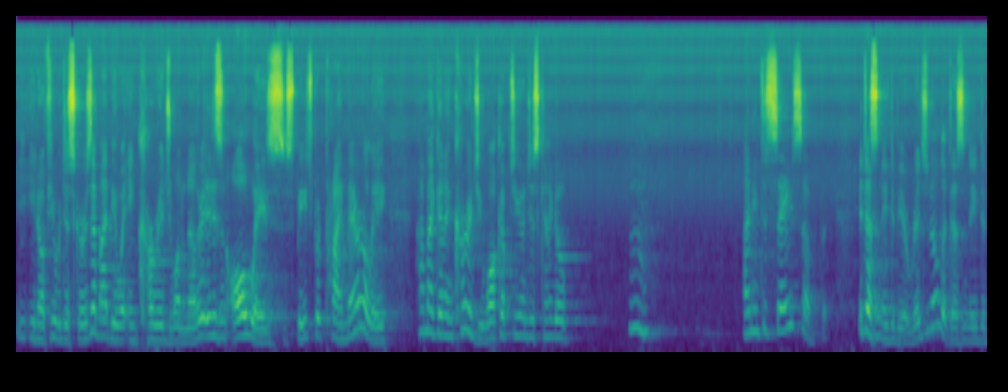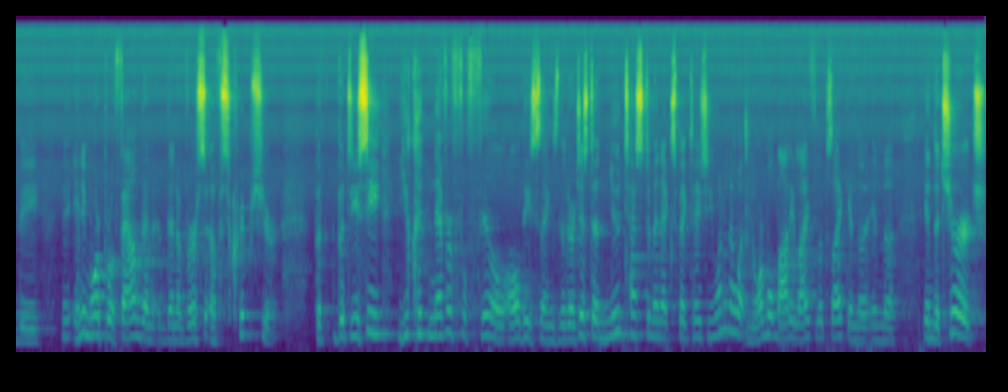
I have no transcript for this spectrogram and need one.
You know, if you were discouraged, that might be way encourage one another. It isn't always speech, but primarily, how am I going to encourage you? Walk up to you and just kind of go, hmm, I need to say something. It doesn't need to be original. It doesn't need to be any more profound than, than a verse of Scripture. But, but do you see, you could never fulfill all these things that are just a New Testament expectation. You want to know what normal body life looks like in the, in the, in the church?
